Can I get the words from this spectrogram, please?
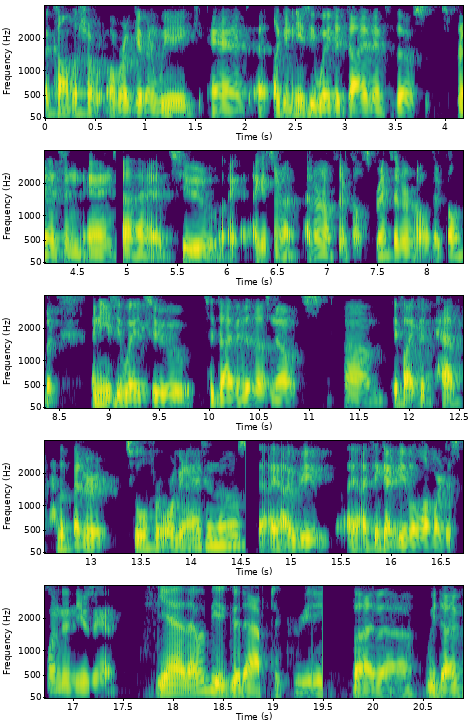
accomplished over, over a given week, and uh, like an easy way to dive into those sprints and and uh, to I, I, guess they're not I don't know if they're called sprints I don't know what they're called, but an easy way to to dive into those notes. Um, if I could have have a better tool for organizing those, I, I would be I, I, think I'd be a lot more disciplined in using it. Yeah, that would be a good app to create, but uh, we dive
